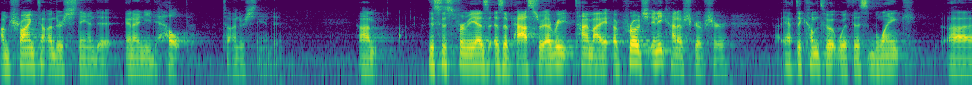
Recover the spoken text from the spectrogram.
I'm trying to understand it, and I need help to understand it. Um, this is for me as, as a pastor. Every time I approach any kind of scripture, I have to come to it with this blank uh,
